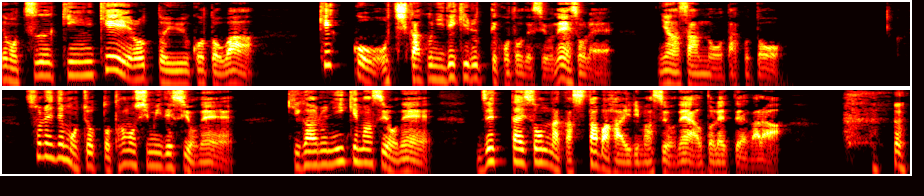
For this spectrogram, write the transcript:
でも通勤経路ということは、結構お近くにできるってことですよね、それ。にゃーさんのお宅と。それでもちょっと楽しみですよね。気軽に行けますよね。絶対そん中スタバ入りますよね、アウトレットやから。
